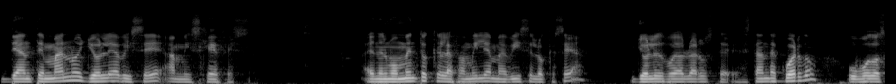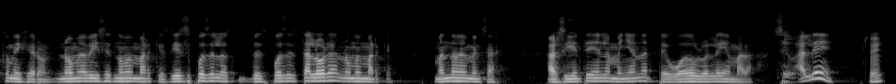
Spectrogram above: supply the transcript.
De antemano yo le avisé a mis jefes. En el momento que la familia me avise lo que sea, yo les voy a hablar a ustedes. ¿Están de acuerdo? Hubo dos que me dijeron, no me avises, no me marques. Y es después de, las, después de tal hora, no me marques. Mándame mensaje. Al siguiente día en la mañana te voy a devolver la llamada. ¿Se vale? Sí.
